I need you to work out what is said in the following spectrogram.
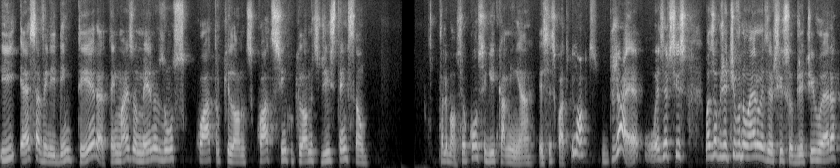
E essa avenida inteira tem mais ou menos uns 4 quilômetros, 4, 5 quilômetros de extensão. Falei, bom, se eu conseguir caminhar esses 4 quilômetros, já é um exercício. Mas o objetivo não era o exercício, o objetivo era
